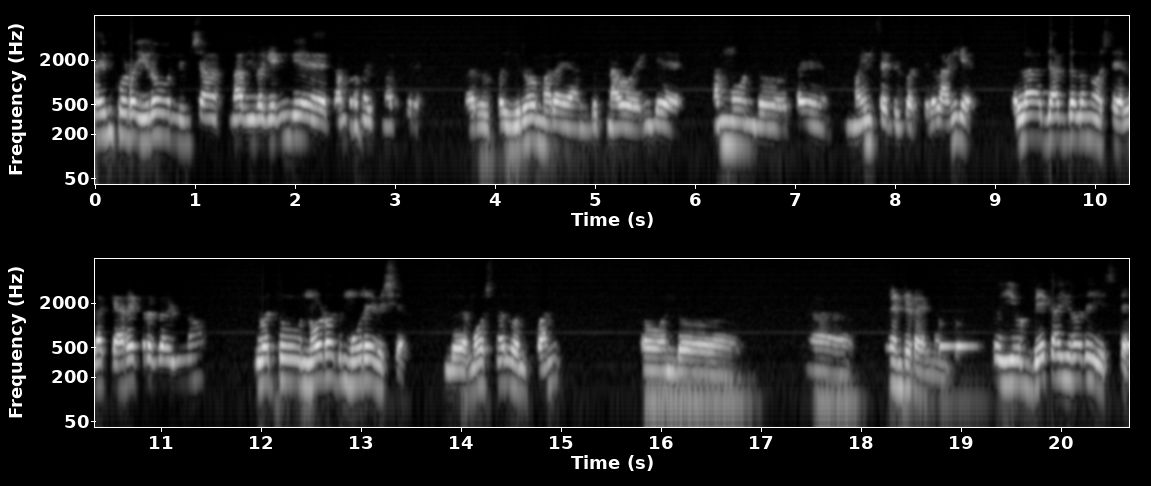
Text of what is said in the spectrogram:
ಟೈಮ್ ಕೊಡೋ ಇರೋ ಒಂದ್ ನಿಮಿಷ, ನಾವ್ ಇವಾಗ ಹೆಂಗೆ ಕಾಂಪ್ರಮೈಸ್ ಮಾಡ್ತೀರಿ? ಸ್ವಲ್ಪ ಇರೋ ಮರಯ ಅಂದ್ಬಿಟ್ಟು ನಾವು ಹೆಂಗೆ ನಮ್ಮ ಒಂದು ಮೈಂಡ್ ಸೆಟ್ ಬರ್ತಿರಲ್ಲ, ಹಂಗೆ. ಎಲ್ಲಾ ಜಾಗದಲ್ಲೂ ಅಷ್ಟೇ, ಎಲ್ಲ ಕ್ಯಾರೆಕ್ಟರ್ಗಳನ್ನು ಇವತ್ತು ನೋಡೋದು ಮೂರೇ ವಿಷಯ. ಒಂದು ಎಮೋಷನಲ್ ಒಂದು ಫನ್ ಒಂದು ಎಂಟರ್ಟೈನ್ಮೆಂಟ್ ಸೊ ಇವಾಗ ಬೇಕಾಗಿರೋದೇ ಇಷ್ಟೇ.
